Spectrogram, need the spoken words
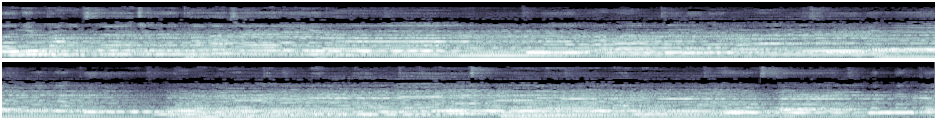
Menyimpan sejuta cerita Malam kami dengan silih menanti Hiasi menanti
